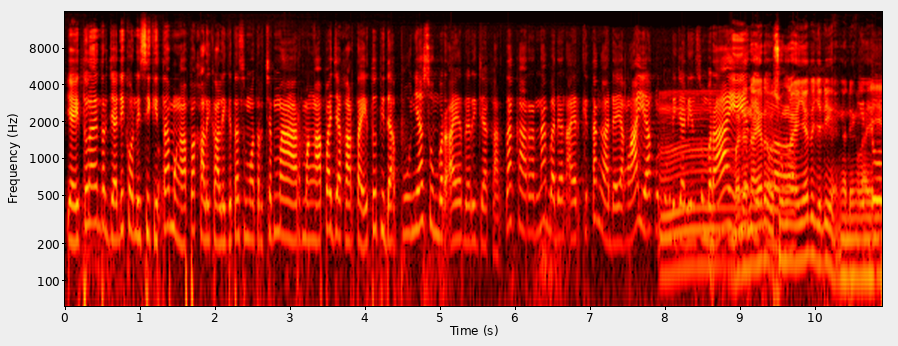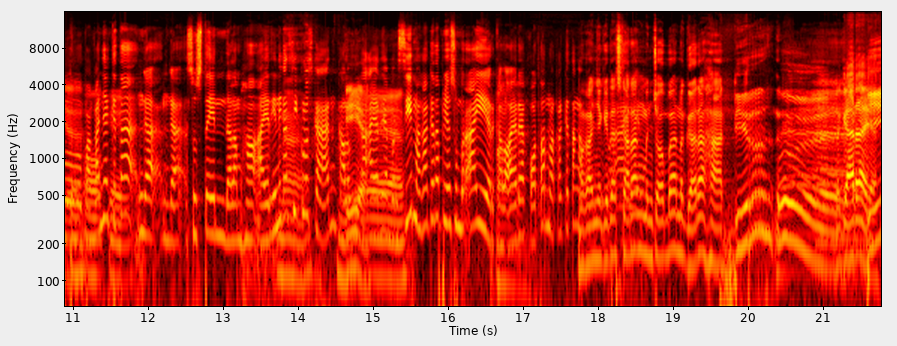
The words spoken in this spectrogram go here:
ya itulah yang terjadi kondisi kita mengapa kali-kali kita semua tercemar. Mengapa Jakarta itu tidak punya sumber air dari Jakarta karena badan air kita nggak ada yang layak untuk dijadiin sumber air. Badan air gitu loh. sungainya tuh jadi nggak ada yang lain. Itu gitu. makanya Oke. kita nggak nggak sustain dalam hal air. Ini kan Nah. siklus kan. Kalau Iya. kita airnya bersih maka kita punya sumber air. Kalau airnya kotor maka kita nggak Makanya punya kita sumber sekarang air. mencoba negara hadir Negara ya. di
